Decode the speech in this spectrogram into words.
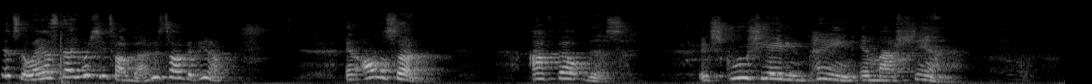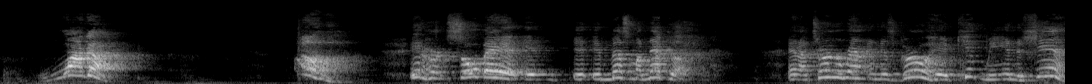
"It's the last day. What's she talking about? Who's talking? You know?" And all of a sudden, I felt this excruciating pain in my shin. Wagga! Oh, ah! it hurt so bad, it, it, it messed my neck up. And I turned around and this girl had kicked me in the shin.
